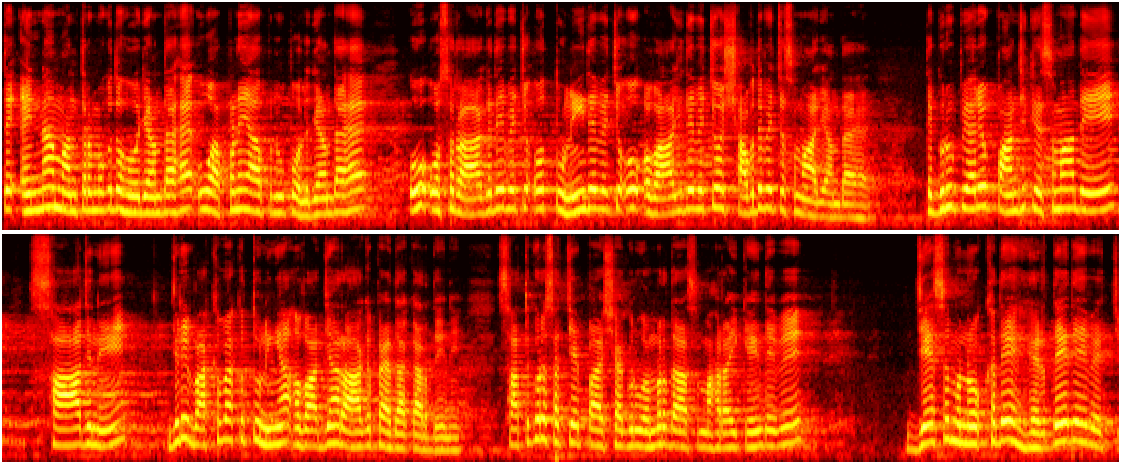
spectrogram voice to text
ਤੇ ਇੰਨਾ ਮੰਤਰ ਮੁਗਧ ਹੋ ਜਾਂਦਾ ਹੈ, ਉਹ ਆਪਣੇ ਆਪ ਨੂੰ ਭੁੱਲ ਜਾਂਦਾ ਹੈ ਉਹ ਉਸ ਰਾਗ ਦੇ ਵਿੱਚ, ਉਹ ਧੁਨੀ ਦੇ ਵਿੱਚ, ਉਹ ਆਵਾਜ਼ ਦੇ ਵਿੱਚ, ਉਹ ਸ਼ਬਦ ਵਿੱਚ ਸਮਾ ਜਾਂਦਾ ਹੈ। ਤੇ ਗੁਰੂ ਪਿਆਰਿਓ, ਪੰਜ ਕਿਸਮਾਂ ਦੇ ਸਾਜ਼ ਨੇ ਜਿਹੜੇ ਵੱਖ-ਵੱਖ ਧੁਨੀਆਂ, ਆਵਾਜ਼ਾਂ, ਰਾਗ ਪੈਦਾ ਕਰਦੇ ਨੇ। ਸਤਿਗੁਰ ਸੱਚੇ ਪਾਤਸ਼ਾਹ ਗੁਰੂ ਅਮਰਦਾਸ ਮਹਾਰਾਜ ਕਹਿੰਦੇ ਵੇ, ਜਿਸ ਮਨੁੱਖ ਦੇ ਹਿਰਦੇ ਦੇ ਵਿੱਚ,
